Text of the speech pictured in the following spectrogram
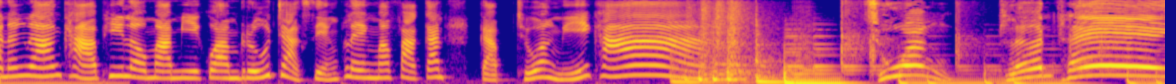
ค่ะน้องๆค่ะพี่เรามามีความรู้จากเสียงเพลงมาฝากกันกับช่วงนี้ค่ะ ช่วงเพลินเพลง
